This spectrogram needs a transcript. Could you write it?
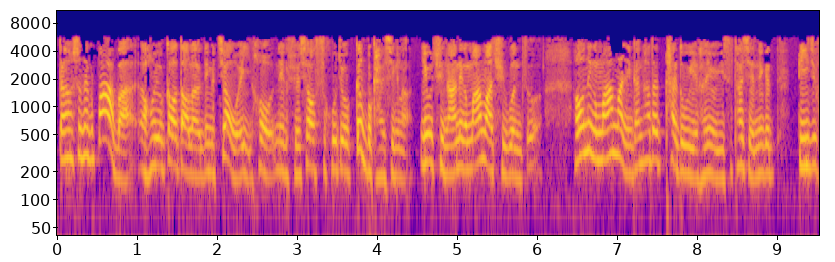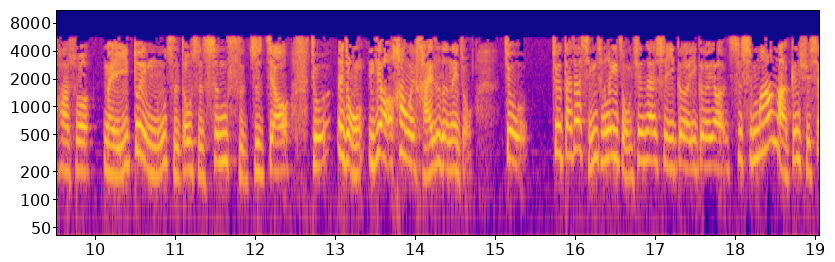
当时那个爸爸，然后又告到了那个教委以后，那个学校似乎就更不开心了，又去拿那个妈妈去问责。然后那个妈妈，你看她的态度也很有意思，她写那个第一句话说，每一对母子都是生死之交，就那种一定要捍卫孩子的那种，就。就大家形成了一种，现在是一个一个要，就是妈妈跟学校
